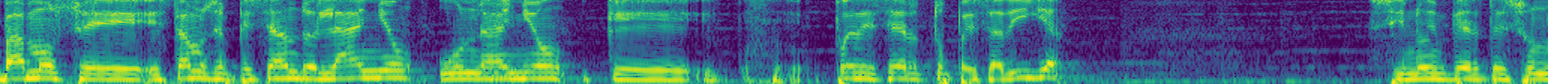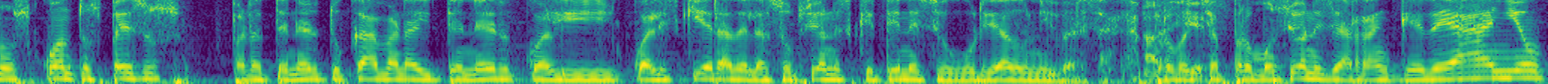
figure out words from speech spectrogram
Vamos, eh, estamos empezando el año, un año que puede ser tu pesadilla. Si no inviertes unos cuantos pesos para tener tu cámara y tener cual, cualesquiera de las opciones que tiene Seguridad Universal. Aprovecha es. promociones de arranque de año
